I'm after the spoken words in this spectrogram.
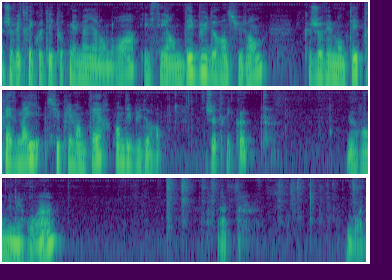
je vais tricoter toutes mes mailles à l'endroit et c'est en début de rang suivant que je vais monter 13 mailles supplémentaires en début de rang. Je tricote le rang numéro 1. Ah. Voilà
